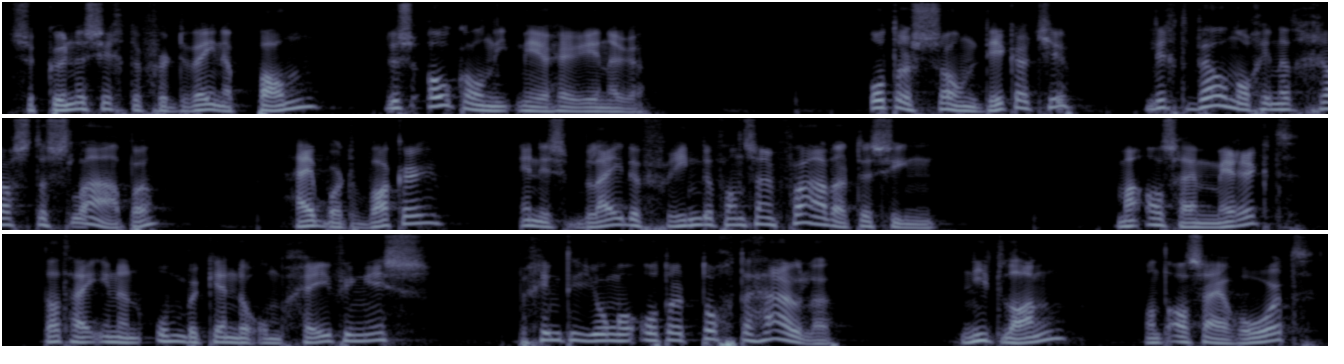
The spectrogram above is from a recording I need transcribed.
Ze kunnen zich de verdwenen Pan dus ook al niet meer herinneren. Otters zoon Dikkertje ligt wel nog in het gras te slapen. Hij wordt wakker en is blij de vrienden van zijn vader te zien. Maar als hij merkt dat hij in een onbekende omgeving is, begint de jonge otter toch te huilen. Niet lang, want als hij hoort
